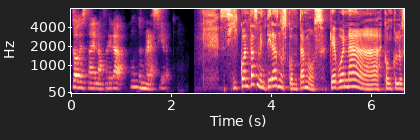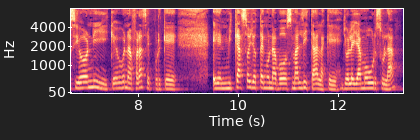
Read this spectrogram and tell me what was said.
todo está de la fregada, cuando no era cierto. Sí, cuántas mentiras nos contamos. Qué buena conclusión y qué buena frase, porque en mi caso yo tengo una voz maldita a la que yo le llamo Úrsula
